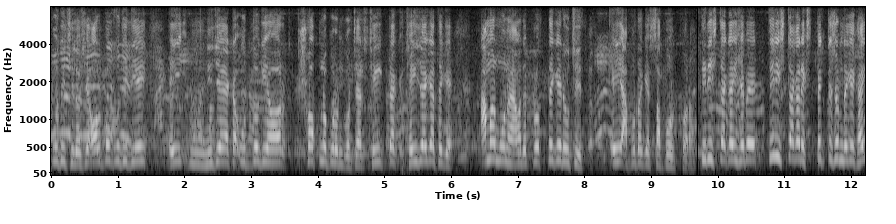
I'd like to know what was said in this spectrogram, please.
পুঁজি ছিল, সে অল্প পুঁজি দিয়েই এই নিজে একটা উদ্যোগী হওয়ার স্বপ্ন পূরণ করছে। আর সেইটা, সেই জায়গা থেকে আমার মনে হয় আমাদের প্রত্যেকের উচিত এই আপুটাকে সাপোর্ট করা। তিরিশ টাকা হিসেবে, তিরিশ টাকার এক্সপেকটেশন রেখে খাই,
